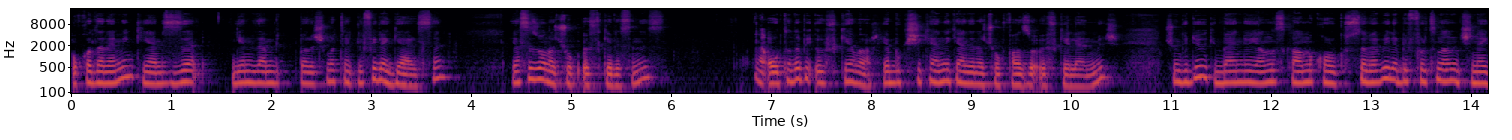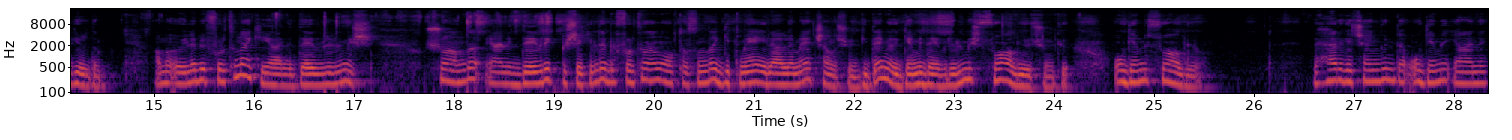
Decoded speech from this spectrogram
o kadar emin ki yani size yeniden bir barışma teklifiyle gelsin ya siz ona çok öfkelisiniz. Yani ortada bir öfke var. Ya bu kişi kendi kendine çok fazla öfkelenmiş. Çünkü diyor ki ben diyor yalnız kalma korkusu sebebiyle bir fırtınanın içine girdim. Ama öyle bir fırtına ki yani devrilmiş. Şu anda yani devrik bir şekilde bir fırtınanın ortasında gitmeye ilerlemeye çalışıyor. Gidemiyor. Gemi devrilmiş su alıyor çünkü. O gemi su alıyor. Ve her geçen gün de o gemi yani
